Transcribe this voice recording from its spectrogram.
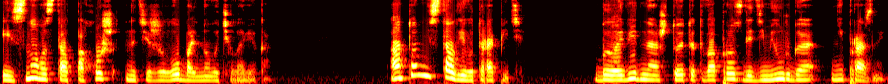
и снова стал похож на тяжело больного человека. Антон не стал его торопить. Было видно, что этот вопрос для Демиурга не праздный.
